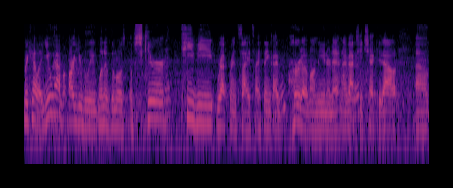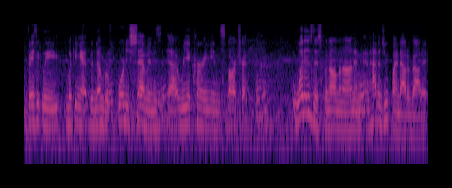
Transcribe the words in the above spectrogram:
Michaela, you have arguably one of the most obscure TV reference sites I think I've mm-hmm. heard of on the internet, and I've mm-hmm. actually checked it out. Uh, basically, looking at the number mm-hmm. 47s uh, reoccurring in Star Trek. What is this phenomenon, and, and how did you find out about it?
